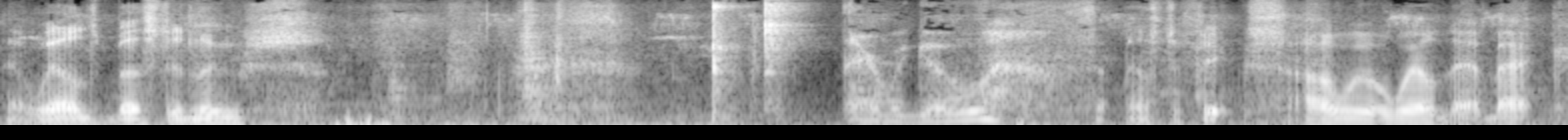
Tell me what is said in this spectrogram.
That weld's busted loose. There we go. Something else to fix. I will weld that back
